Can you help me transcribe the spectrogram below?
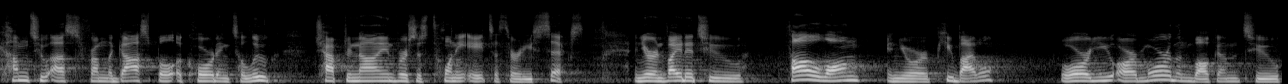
come to us from the gospel according to Luke chapter 9, verses 28 to 36. And you're invited to follow along in your Pew Bible, or you are more than welcome to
